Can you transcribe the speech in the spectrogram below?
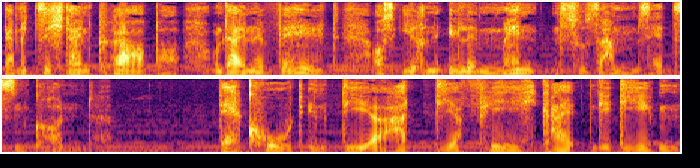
damit sich dein Körper und deine Welt aus ihren Elementen zusammensetzen konnte. Der Code in dir hat dir Fähigkeiten gegeben,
